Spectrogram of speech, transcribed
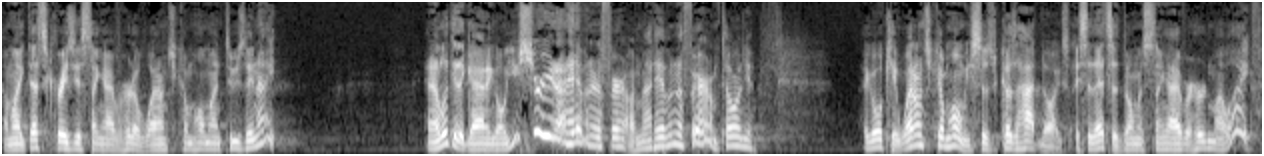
I'm like, That's the craziest thing I ever heard of. Why don't you come home on Tuesday night? And I look at the guy and I go, You sure you're not having an affair? I'm not having an affair, I'm telling you. I go, Okay, why don't you come home? He says, Because of hot dogs. I said, That's the dumbest thing I ever heard in my life.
